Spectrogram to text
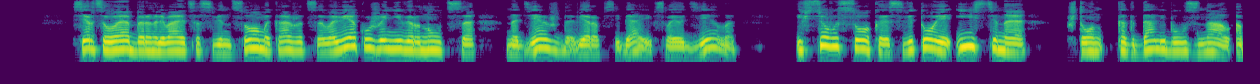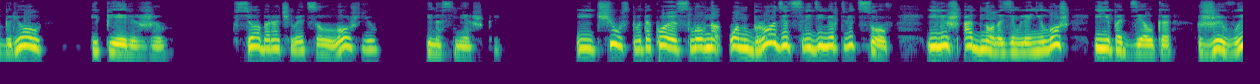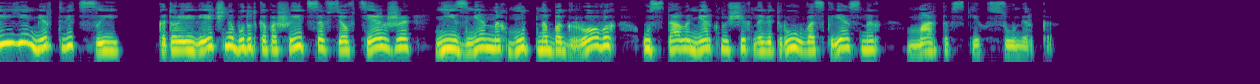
Сердце Уэббера наливается свинцом, и, кажется, вовек уже не вернуться надежда, вера в себя и в свое дело, и все высокое, святое, истинное — что он когда-либо узнал, обрел и пережил. Все оборачивается ложью и насмешкой. И чувство такое, словно он бродит среди мертвецов, и лишь одно на земле не ложь и не подделка — живые мертвецы, которые вечно будут копошиться все в тех же неизменных мутно-багровых, устало меркнущих на ветру воскресных мартовских сумерках.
